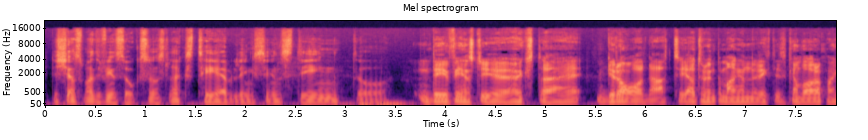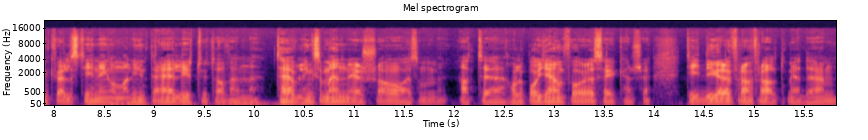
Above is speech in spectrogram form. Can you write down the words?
det känns som att det finns också en slags tävlingsinstinkt och det finns det ju i högsta grad att jag tror inte man riktigt kan vara på en kvällstidning om man inte är lite av en tävlingsmänniska och som att uh, hålla på och jämföra sig kanske tidigare framförallt med uh,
